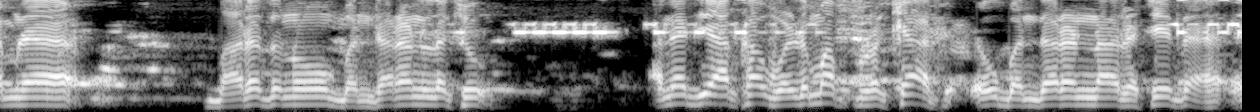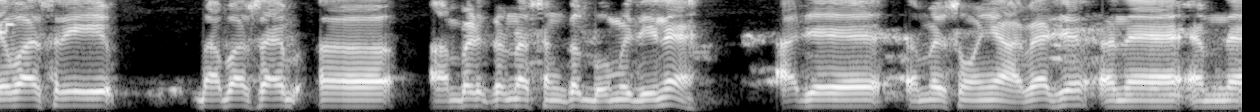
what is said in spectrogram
એમણે ભારતનું બંધારણ લખ્યું. અને જે આખા વર્લ્ડમાં પ્રખ્યાત એવું બંધારણના રચયિતા એવા શ્રી બાબા સાહેબ આંબેડકરના સંકલ્પ ભૂમિદિને આજે અમે શું અહીંયા આવ્યા છે અને એમને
